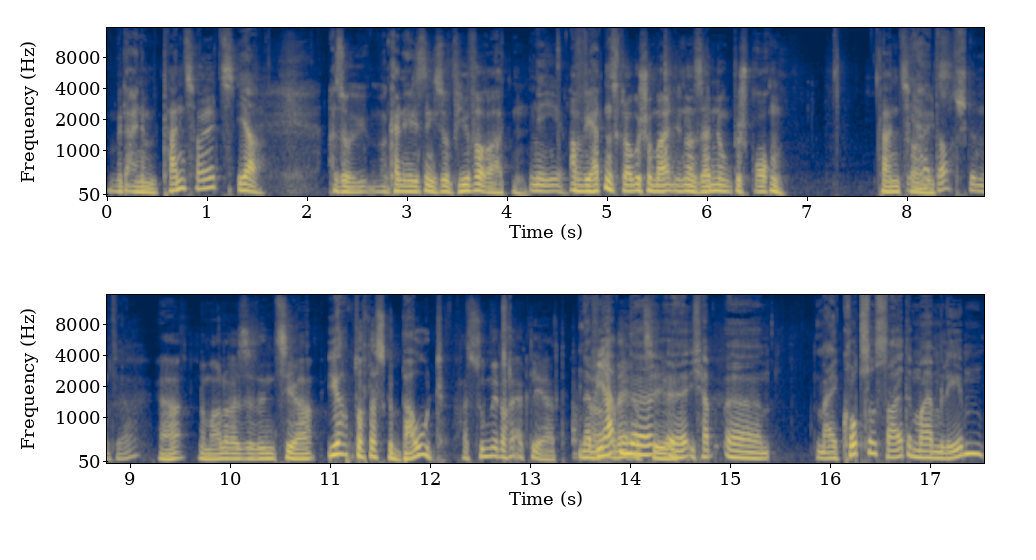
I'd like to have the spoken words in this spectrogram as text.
Mit einem Tanzholz. Ja. Also, man kann ja jetzt nicht so viel verraten. Nee. Aber wir hatten es, glaube ich, schon mal in der Sendung besprochen. Tanzholz. Ja, doch, stimmt, ja. Ja, normalerweise sind es ja. Ihr habt doch das gebaut. Hast du mir doch erklärt. Na, wir hatten, äh, erzählt. äh, ich habe äh, meine kurze Zeit in meinem Leben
